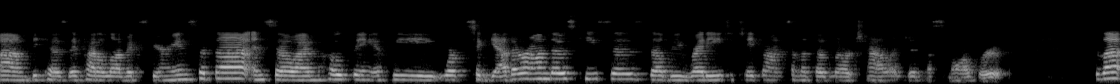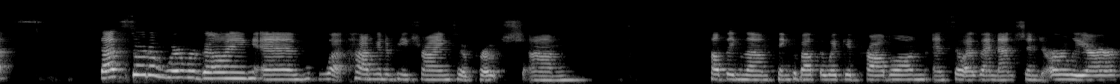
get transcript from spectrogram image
um, because they've had a lot of experience with that. And so I'm hoping if we work together on those pieces, they'll be ready to take on some of the more challenge in a small group. So that's, that's sort of where we're going and what, how I'm gonna be trying to approach, um, helping them think about the wicked problem. And so as I mentioned earlier,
